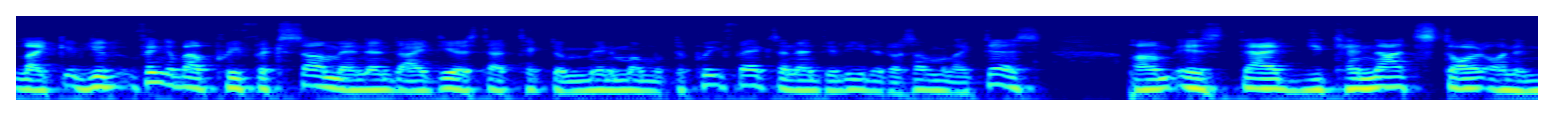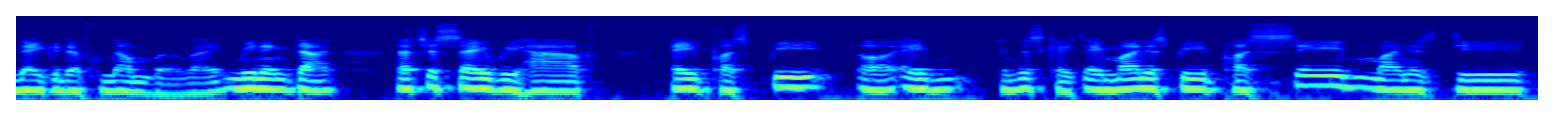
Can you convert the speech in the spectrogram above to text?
like if you think about prefix sum and then the idea is that take the minimum of the prefix and then delete it or something like this um, is that you cannot start on a negative number, right? Meaning that let's just say we have a plus b, uh, a in this case a minus b plus c minus d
